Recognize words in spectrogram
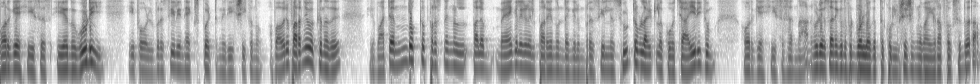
ഓർഗെ ഹീസസ്. എന്നുകൂടി ഇപ്പോൾ ബ്രസീലിയൻ എക്സ്പേർട്ട് നിരീക്ഷിക്കുന്നു. അപ്പോൾ അവർ പറഞ്ഞു വെക്കുന്നത് മറ്റെന്തൊക്കെ പ്രശ്നങ്ങൾ പല മേഖലകളിൽ പറയുന്നുണ്ടെങ്കിലും ബ്രസീലിന് സ്യൂട്ടബിൾ ആയിട്ടുള്ള കോച്ചായിരിക്കും ഓർഗെ ഹീസസ് എന്നാണ്. വീഡിയോ അവസാനിക്കുന്ന. ഫുട്ബോൾ ലോകത്ത് കൂടുതൽ വിശേഷങ്ങളുമായി റഫ്ലോക്സ് കൊണ്ടുവരാം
